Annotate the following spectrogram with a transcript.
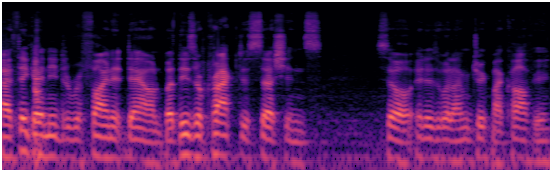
I think I need to refine it down. But these are practice sessions. So it is what I'm drink my coffee.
